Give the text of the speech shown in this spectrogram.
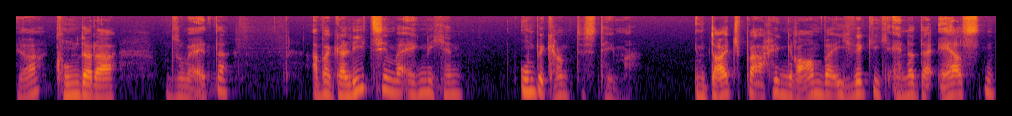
ja, Kundera und so weiter, aber Galizien war eigentlich ein unbekanntes Thema. Im deutschsprachigen Raum war ich wirklich einer der ersten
